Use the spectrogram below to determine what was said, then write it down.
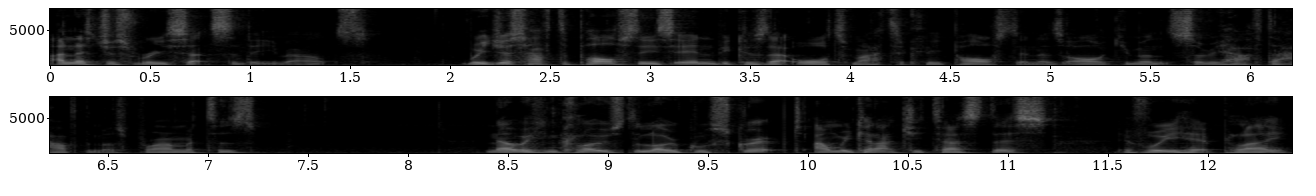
And this just resets the debounce. We just have to pass these in because they're automatically passed in as arguments, so we have to have them as parameters. Now we can close the local script and we can actually test this. If we hit play,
